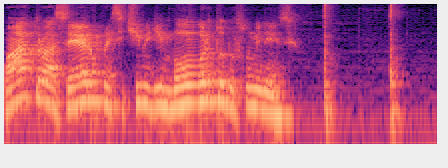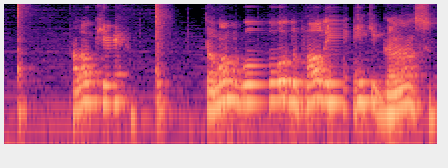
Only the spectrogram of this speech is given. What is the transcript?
4 a 0 para esse time de morto do Fluminense. Falar o quê? Tomamos gol do Paulo Henrique Ganso,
